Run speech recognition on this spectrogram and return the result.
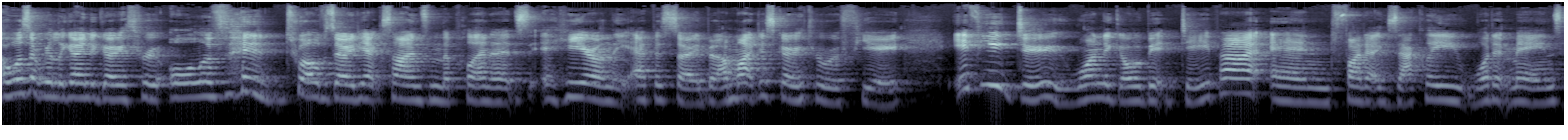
I wasn't really going to go through all of the 12 zodiac signs and the planets here on the episode, but I might just go through a few. If you do want to go a bit deeper and find out exactly what it means,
